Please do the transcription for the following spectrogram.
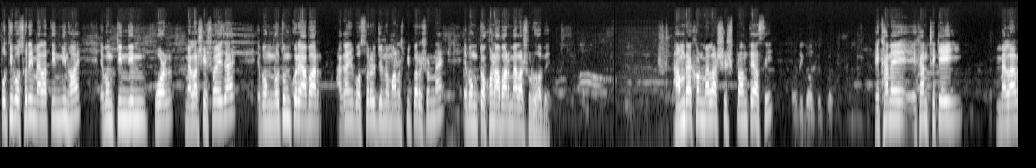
প্রতি বছরই মেলা তিন দিন হয় এবং তিন দিন পর মেলা শেষ হয়ে যায় এবং নতুন করে আবার আগামী বছরের জন্য মানুষ প্রিপারেশন নেয় এবং তখন আবার মেলা শুরু হবে। আমরা এখন মেলার শেষ প্রান্তে আছি। এখানে, এখান থেকেই মেলার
